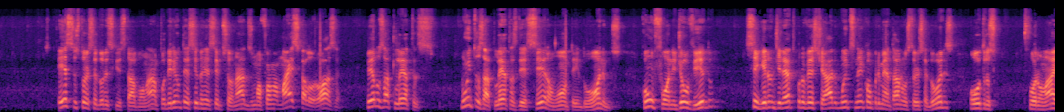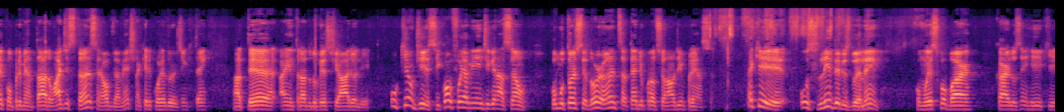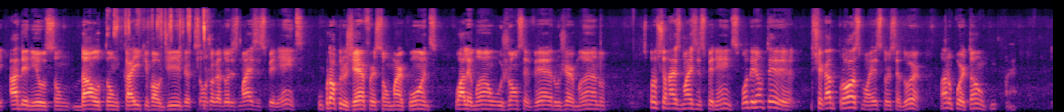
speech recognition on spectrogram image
Esses torcedores que estavam lá poderiam ter sido recepcionados de uma forma mais calorosa pelos atletas. Muitos atletas desceram ontem do ônibus com fone de ouvido, seguiram direto para o vestiário, muitos nem cumprimentaram os torcedores, outros foram lá e cumprimentaram à distância, né, obviamente, naquele corredorzinho que tem até a entrada do vestiário ali. O que eu disse, qual foi a minha indignação como torcedor antes até de profissional de imprensa? É que os líderes do elenco, como Escobar, Carlos Henrique, Adenilson, Dalton, Kaique Valdívia, que são jogadores mais experientes, o próprio Jefferson, Marcondes, o Alemão, o João Severo, o Germano, os profissionais mais experientes poderiam ter chegado próximo a esse torcedor, lá no portão,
